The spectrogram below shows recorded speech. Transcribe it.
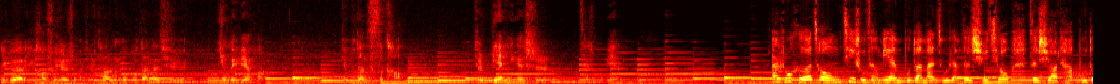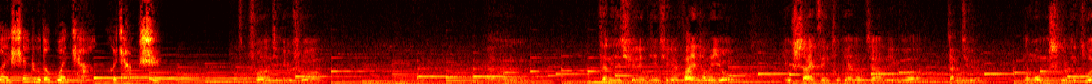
一个一个好处就是什么？就是它能够不断的去应对变化，就不断的思考，就是变应该是才是不变。而如何从技术层面不断满足人们的需求，则需要他不断深入的观察和尝试。怎么说呢？就比如说，嗯，在那些群里、微信群里，发现他们有有晒自己图片的这样的一个。感觉，那么我们是不是可以做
